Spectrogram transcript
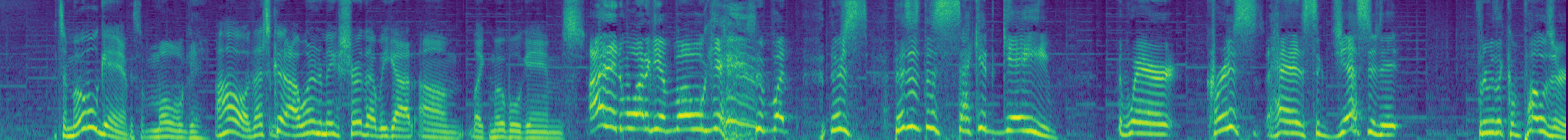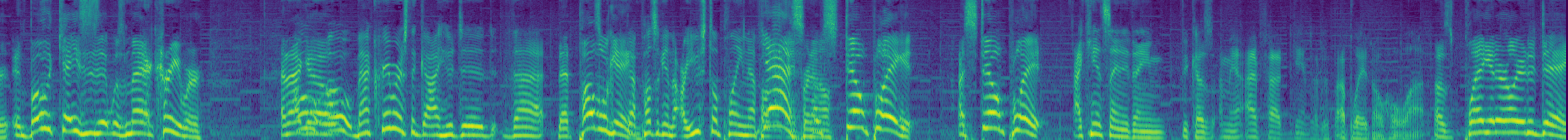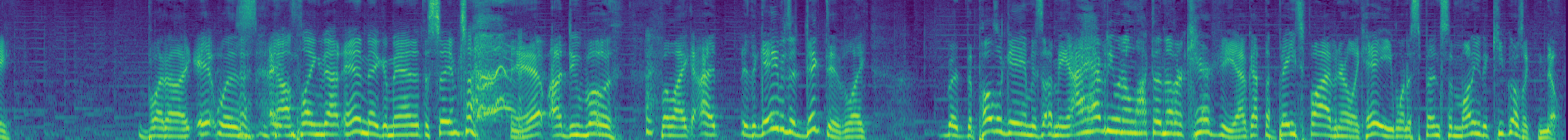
It's a mobile game. It's a mobile game. Oh, that's good. I wanted to make sure that we got um like mobile games. I didn't want to get mobile games, but there's this is the second game where Chris has suggested it through the composer. In both cases, it was Matt Creamer, and I oh, go oh, Matt Kramer is the guy who did that that puzzle game. that puzzle game. Are you still playing that puzzle yes, game for I'm now? still playing it. I still play it. I can't say anything because I mean I've had games I've I played a whole lot. I was playing it earlier today, but uh, it was. Now I'm playing that and Mega Man at the same time. yep, I do both. But like, I the game is addictive. Like, but the puzzle game is. I mean, I haven't even unlocked another character yet. I've got the base five, and they're like, "Hey, you want to spend some money to keep going?" I was like, "No,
